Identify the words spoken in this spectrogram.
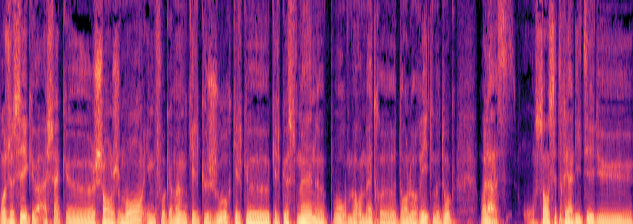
Moi, je sais qu'à chaque euh, changement, il me faut quand même quelques jours, quelques quelques semaines pour me remettre euh, dans le rythme. Donc, voilà, on sent cette réalité du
